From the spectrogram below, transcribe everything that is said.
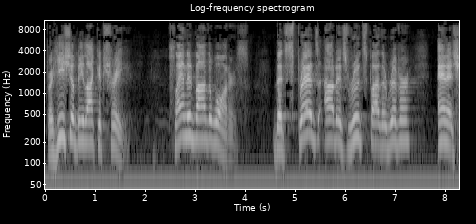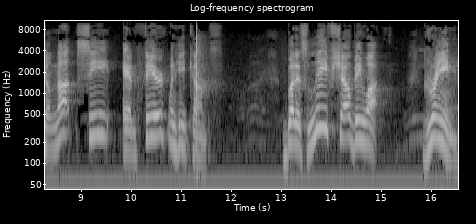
For he shall be like a tree planted by the waters that spreads out its roots by the river and it shall not see and fear when heat comes but its leaf shall be what? Green.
